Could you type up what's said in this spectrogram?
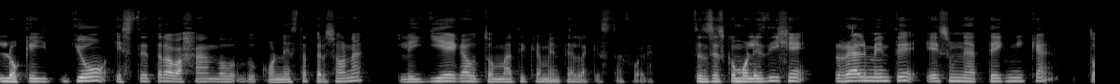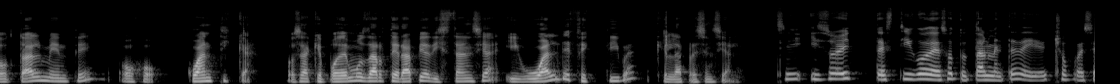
lo que yo esté trabajando con esta persona le llega automáticamente a la que está afuera. Entonces, como les dije, realmente es una técnica totalmente, ojo, cuántica. O sea que podemos dar terapia a distancia igual de efectiva que la presencial. Sí, y soy testigo de eso totalmente. De hecho, pues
